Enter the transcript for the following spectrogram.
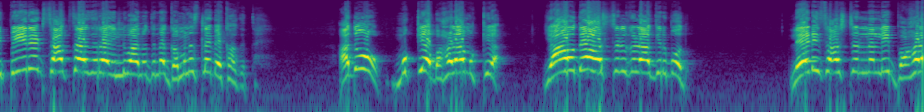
ಈ ಪೀರಿಯಡ್ಸ್ ಆಗ್ತಾ ಇದ್ದಾರಾ ಇಲ್ವಾ ಅನ್ನೋದನ್ನ ಗಮನಿಸಲೇಬೇಕಾಗುತ್ತೆ. ಅದು ಮುಖ್ಯ, ಬಹಳ ಮುಖ್ಯ. ಯಾವುದೇ ಹಾಸ್ಟೆಲ್ಗಳಾಗಿರ್ಬೋದು ಲೇಡೀಸ್ ಹಾಸ್ಟೆಲ್ನಲ್ಲಿ ಬಹಳ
